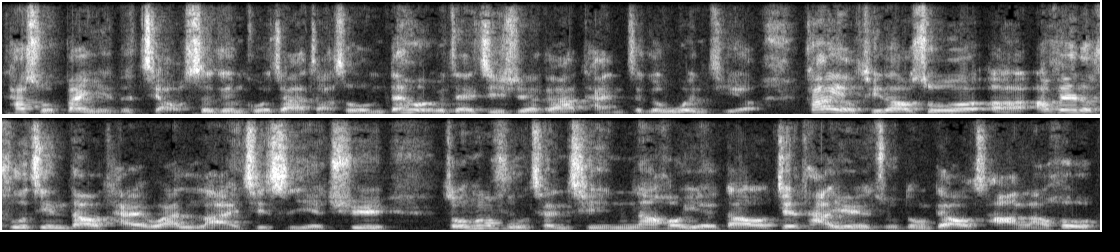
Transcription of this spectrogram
他所扮演的角色跟国家的角色。我们待会儿会再继续要跟他谈这个问题哦。刚刚有提到说，呃，阿飞的父亲到台湾来，其实也去总统府陈情，然后也到监察院主动调查，然后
